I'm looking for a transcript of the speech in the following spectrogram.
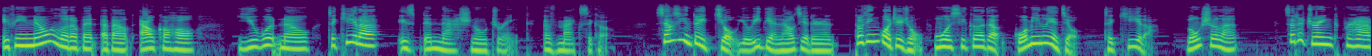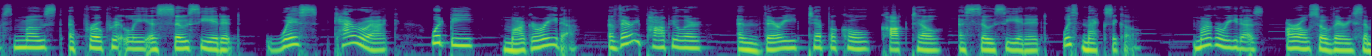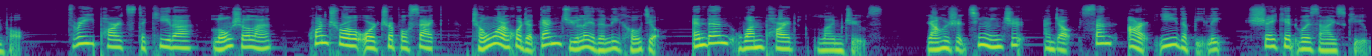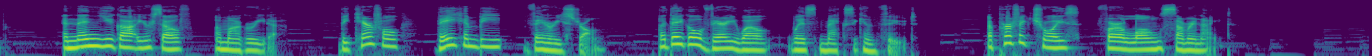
If you know a little bit about alcohol, you would know tequila is the national drink of Mexico. 相信对酒有一点了解的人都听过这种墨西哥的国民烈酒 tequila 龙舌兰。 So the drink perhaps most appropriately associated with Kerouac would be margarita, a very popular and very typical cocktail associated with Mexico. Margaritas are also very simple. Three parts tequila, 龙舌兰, Cointreau or triple sec, 橙味或者柑橘类的利口酒, and then one part lime juice. 然后是青柠汁，按照三二一的比例，shake it with ice cube, and then you got yourself a margarita. Be careful, they can be very strong, but they go very well with Mexican food. A perfect choice for a long summer night.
